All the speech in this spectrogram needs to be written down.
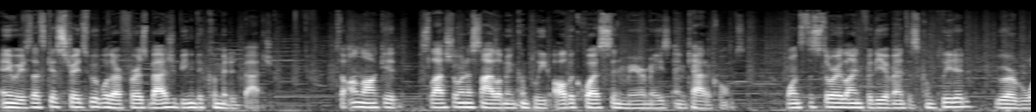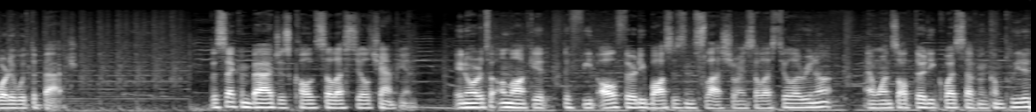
Anyways, let's get straight to it with our first badge being the Committed badge. To unlock it, slash join Asylum and complete all the quests in Mirror Maze and Catacombs. Once the storyline for the event is completed, you are rewarded with the badge. The second badge is called Celestial Champion. In order to unlock it, defeat all 30 bosses in Slash Join Celestial Arena, and once all 30 quests have been completed,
